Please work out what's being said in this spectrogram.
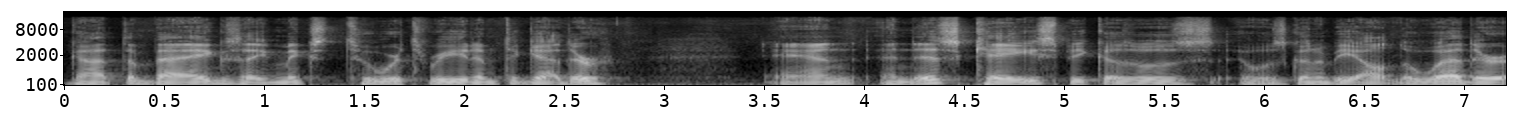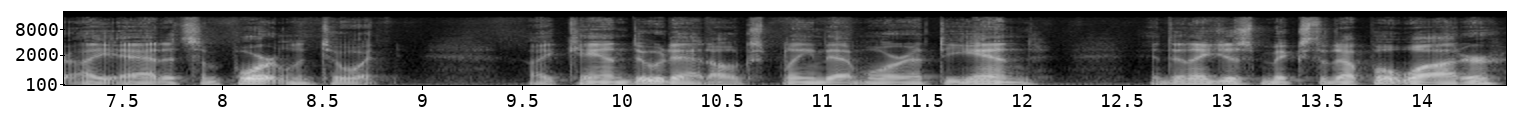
got the bags. I mixed two or three of them together. And in this case, because it was it was going to be out in the weather, I added some Portland to it. I can do that. I'll explain that more at the end. And then I just mixed it up with water.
